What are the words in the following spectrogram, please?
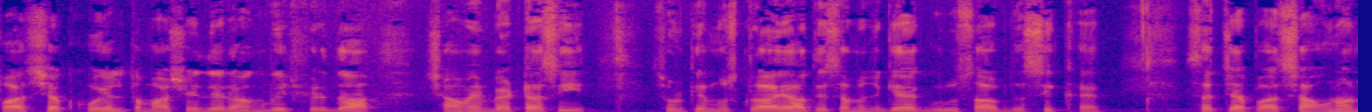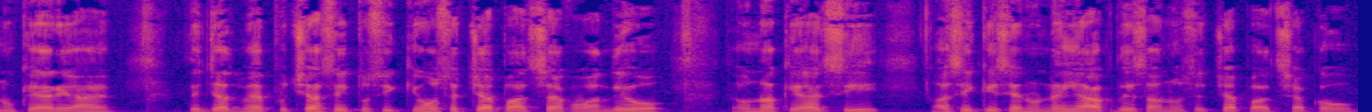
ਪਾਤਸ਼ਾਹ ਖੋਇਲ ਤਮਾਸ਼ੇ ਦੇ ਰੰਗ ਵਿੱਚ ਫਿਰਦਾ ਛਾਵੇਂ ਬੈਠਾ ਸੀ ਸੁਣ ਕੇ ਮੁਸਕਰਾਇਆ ਅਤੇ ਸਮਝ ਗਿਆ ਗੁਰੂ ਸਾਹਿਬ ਦਾ ਸਿੱਖ ਹੈ ਸੱਚਾ ਪਾਤਸ਼ਾਹ ਉਹਨਾਂ ਨੂੰ ਕਹਿ ਰਿਹਾ ਹੈ ਤੇ ਜਦ ਮੈਂ ਪੁੱਛਿਆ ਸੀ ਤੁਸੀਂ ਕਿਉਂ ਸੱਚਾ ਪਾਤਸ਼ਾਹ ਖਵਾਉਂਦੇ ਹੋ ਤਾਂ ਉਹਨਾਂ ਕਿਹਾ ਸੀ ਅਸੀਂ ਕਿਸੇ ਨੂੰ ਨਹੀਂ ਆਖਦੇ ਸਾਨੂੰ ਸੱਚਾ ਪਾਤਸ਼ਾਹ ਕਹੋ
